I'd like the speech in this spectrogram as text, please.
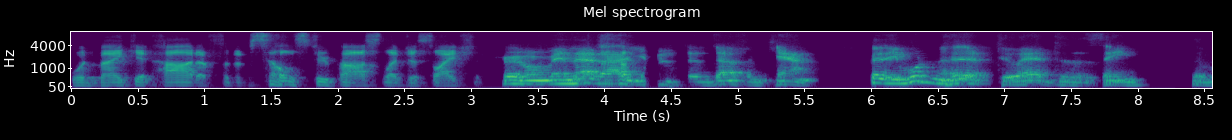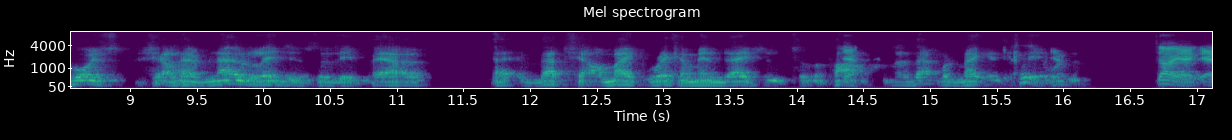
would make it harder for themselves to pass legislation. True. I mean, that argument doesn't count. But it wouldn't hurt to add to the thing the voice shall have no legislative power, uh, but shall make recommendations to the parliament. Yeah. That would make it clear, yeah. wouldn't it? Oh, yeah, yeah,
